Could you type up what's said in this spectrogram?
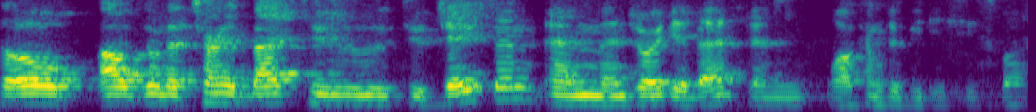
So I'm going to turn it back to, to Jason and enjoy the event and welcome to BDC Square.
